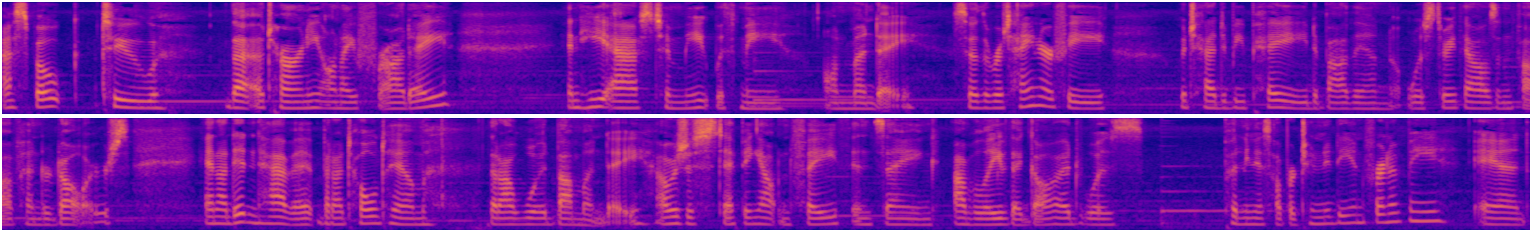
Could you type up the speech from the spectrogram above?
I spoke to that attorney on a Friday and he asked to meet with me on Monday. So the retainer fee which had to be paid by then, was $3,500. And I didn't have it, but I told him that I would by Monday. I was just stepping out in faith and saying, I believe that God was putting this opportunity in front of me, and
